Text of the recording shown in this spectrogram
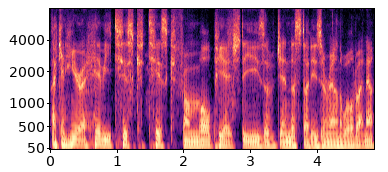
I can hear a heavy tisk tisk from all PhDs of gender studies around the world right now.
